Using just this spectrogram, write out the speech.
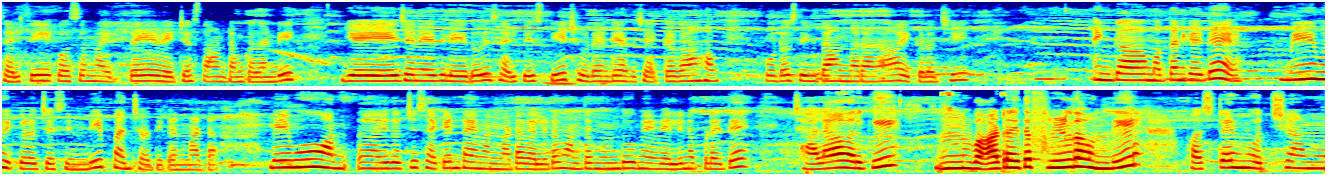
సెల్ఫీ కోసం అయితే వెయిట్ చేస్తూ ఉంటాం కదండి. ఏ ఏజ్ అనేది లేదు ఈ సెల్ఫీస్కి. చూడండి అది చక్కగా ఫొటోస్ దిగుతా ఉన్నారా ఇక్కడ వచ్చి ఇంకా మొత్తానికైతే మేము ఇక్కడ వచ్చేసింది పంచవతికి అనమాట మేము ఇది వచ్చి సెకండ్ టైం అనమాట వెళ్ళటం. అంతకుముందు మేము వెళ్ళినప్పుడైతే చాలా వరకు వాటర్ అయితే ఫుల్గా ఉంది. ఫస్ట్ టైం వచ్చాము.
